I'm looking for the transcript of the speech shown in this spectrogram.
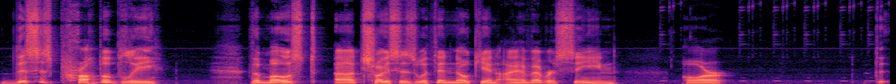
this is probably the most uh, choices within Nokian I have ever seen, or th-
